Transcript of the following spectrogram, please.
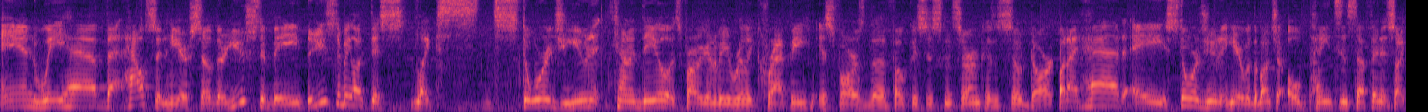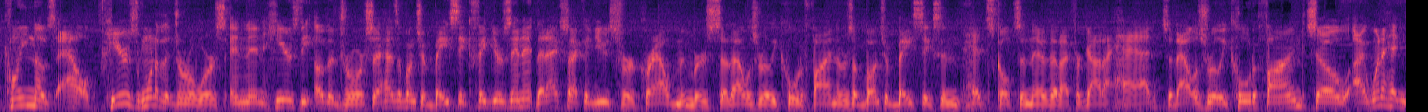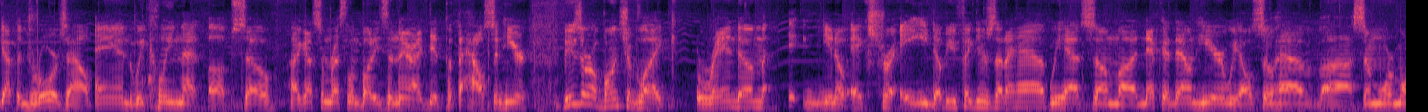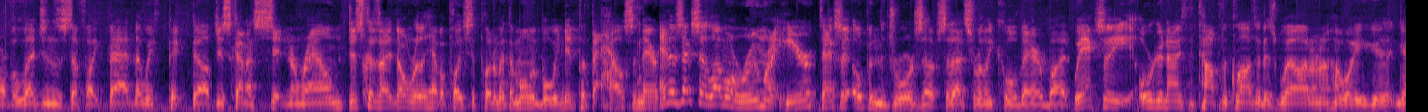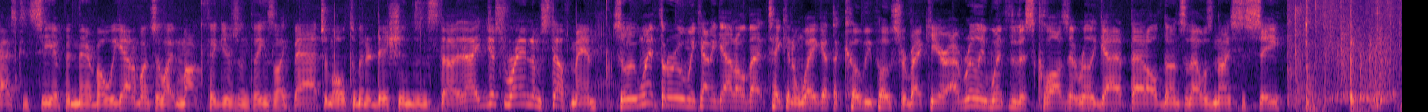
and we have that house in here. So there used to be, there used to be like this like storage unit kind of deal. It's probably going to be really crappy as far as the focus is concerned because it's so dark. But I had a storage unit here with a bunch of old paints and stuff in it, so I cleaned those out. Here's one of the drawers, and then here's the other drawer. So it has a bunch of basic figures in it that actually I could use for crowd members, so that was really cool to find. There was a bunch of basics and head sculpts in there that I forgot I had, so that was really cool to find. So I went ahead and got the drawers out, and we cleaned that up. So I got some wrestling buddies in there. I did put the house in here. These are a bunch of like random, you know, extra AEW figures that I have. We have some uh, NECA down here. We also have uh, some more Marvel Legends and stuff like that that we've picked up just kind of sitting around just because I don't really have a place to put them at the moment, but we did put the house in there. And there's actually a lot more room right here to actually open the drawers up, so that's really cool there. But we actually organized the top of the closet as well. I don't know how well you guys can see up in there, but we got a bunch of like mock figures and things like that. Some Ultimate Editions and stuff. Like, just random stuff, man. So we went through and we kind of got all that taken away. Got the Kobe poster back here. I really went through this closet, really got that all done, so that was nice to see.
